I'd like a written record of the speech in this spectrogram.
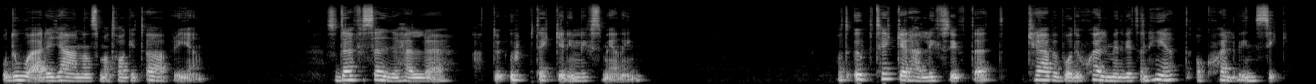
och då är det hjärnan som har tagit över igen. Så därför säger jag hellre att du upptäcker din livsmening. Och att upptäcka det här livssyftet kräver både självmedvetenhet och självinsikt.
